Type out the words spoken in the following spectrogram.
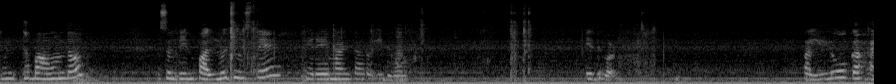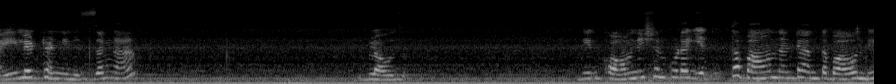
ఎంత బాగుందో. అసలు దీని పళ్ళు చూస్తే మీరేమంటారు? ఇదిగో. ఇదిగో. పళ్ళు ఒక హైలైట్ అండి నిజంగా. బ్లౌజ్. దీని కాంబినేషన్ కూడా ఎంత బాగుందంటే అంత బాగుంది.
